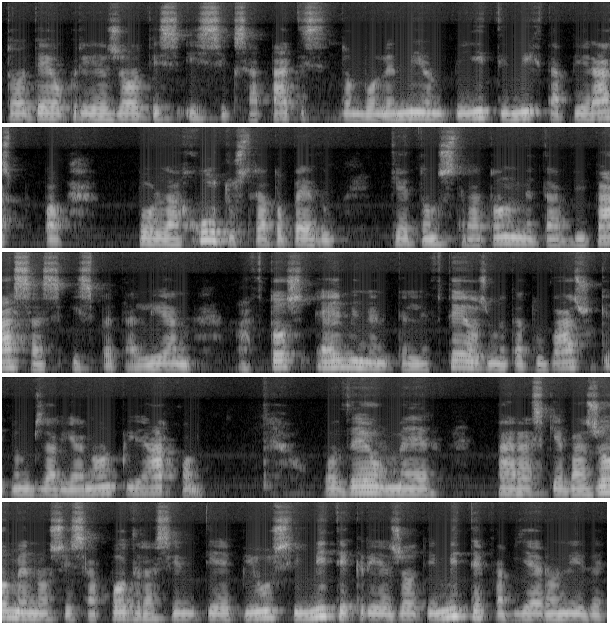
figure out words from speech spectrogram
Τότε ο Κριεζώτης εις εξαπάτηση των πολεμίων ποιεί τη νύχτα πειράς πολλαχού του στρατοπέδου και των στρατών μεταβιβάσας εις πεταλίαν αυτός έμεινε τελευταίος μετά του Βάσου και των ψαριανών πλοιάρχων. Ο δε Ομέρ, παρασκευαζόμενος εις απόδρασιν, τη επιούσι μήτε κρυεζότη, μήτε φαβιέρον είδε,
